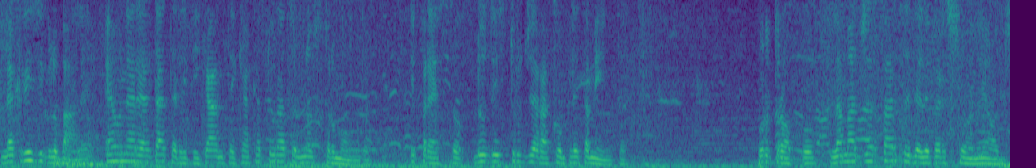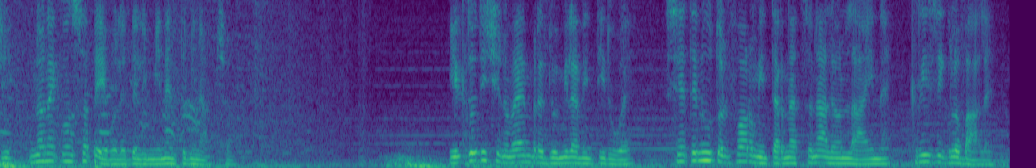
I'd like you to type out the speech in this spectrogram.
La crisi globale è una realtà terrificante che ha catturato il nostro mondo e presto lo distruggerà completamente. Purtroppo, la maggior parte delle persone oggi non è consapevole dell'imminente minaccia. Il 12 novembre 2022 si è tenuto il forum internazionale online Crisi Globale.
